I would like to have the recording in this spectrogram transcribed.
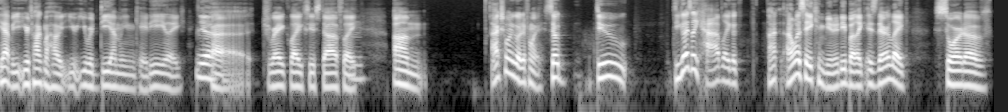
yeah, but you're talking about how you you were DMing KD like Yeah. uh, Drake likes your stuff. Like, Mm. um, I actually want to go a different way. So, do do you guys like have like a? I, I don't want to say community, but like, is there like sort of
